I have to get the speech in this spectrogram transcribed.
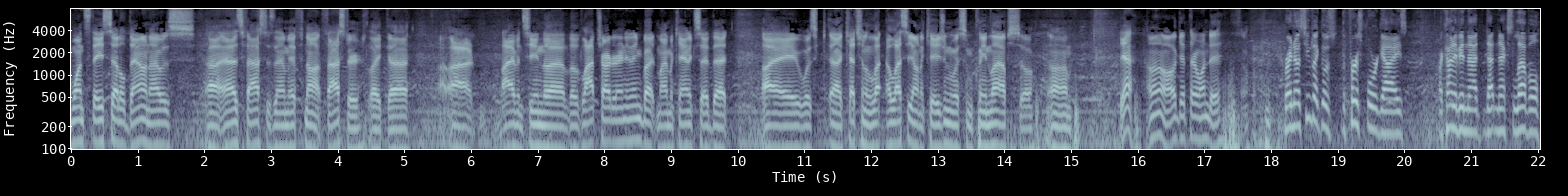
once they settled down, I was uh, as fast as them, if not faster. Like uh, I, I haven't seen the, the lap chart or anything, but my mechanic said that I was uh, catching Alessi on occasion with some clean laps. So. Um, yeah, I don't know. I'll get there one day. So. right now, it seems like those the first four guys are kind of in that, that next level,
